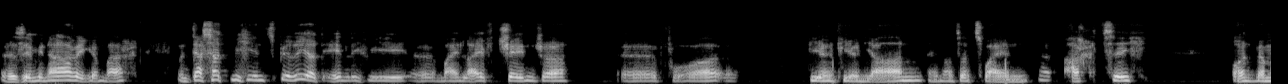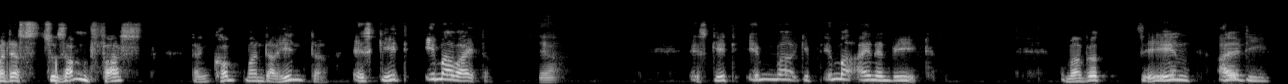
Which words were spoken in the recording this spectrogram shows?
äh, Seminare gemacht. Und das hat mich inspiriert, ähnlich wie äh, mein Life Changer äh, vor vielen, vielen Jahren, 1982. Und wenn man das zusammenfasst, dann kommt man dahinter. Es geht immer weiter. Ja. Es geht immer, gibt immer einen Weg. Und man wird sehen, all die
